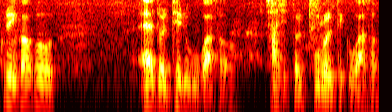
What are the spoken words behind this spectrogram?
그러니까 그 애들 데리고 가서 자식들 둘을 데리고 가서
